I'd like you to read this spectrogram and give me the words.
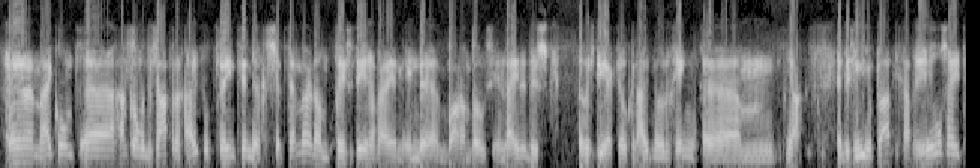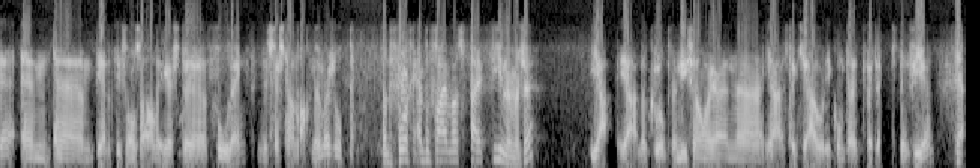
Ehm, hij komt eh, aankomende zaterdag uit op 22 september. Dan presenteren wij hem in de Bar en Boos in Leiden. Dus dat is direct ook een uitnodiging. Ehm, ja, het is een nieuwe plaat, die gaat Rails heten. En ehm, ja, dat is onze allereerste full length. Dus er staan acht nummers op. Want de vorige Amplify was vijf, vier nummers, hè? Ja, ja, dat klopt. En die is alweer een, eh, ja, een stukje ouder, die komt uit 2004. Ja.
